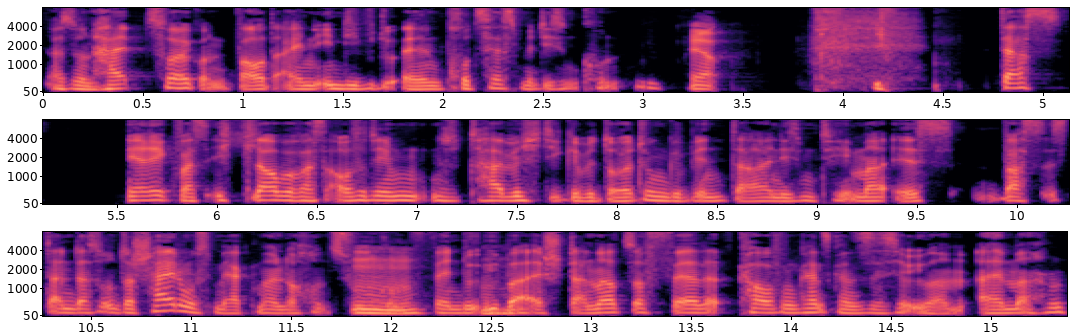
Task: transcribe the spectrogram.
also ein Halbzeug und baut einen individuellen Prozess mit diesen Kunden. Ja. Das, Erik, was ich glaube, was außerdem eine total wichtige Bedeutung gewinnt da in diesem Thema ist, was ist dann das Unterscheidungsmerkmal noch in Zukunft? Mhm. Wenn du mhm. überall Standardsoftware kaufen kannst, kannst du das ja überall machen.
